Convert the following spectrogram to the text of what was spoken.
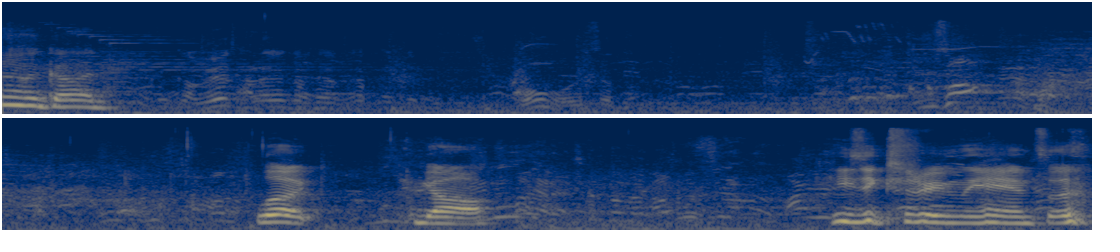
Oh god. Look, y'all. He's extremely handsome.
